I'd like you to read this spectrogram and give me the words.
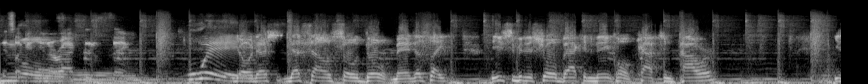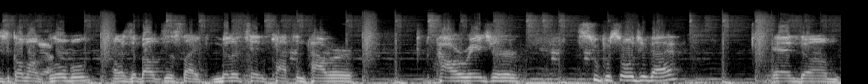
It's like an No. interactive thing. Wait. Yo, that's that sounds so dope, man. That's like there used to be the show back in the day called Captain Power. It used to come on Yeah. Global, and it's about this like militant Captain Power, Power Ranger, super soldier guy, and um,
